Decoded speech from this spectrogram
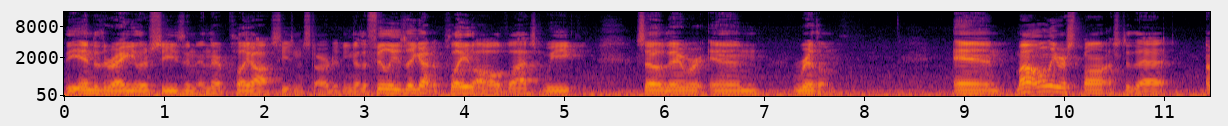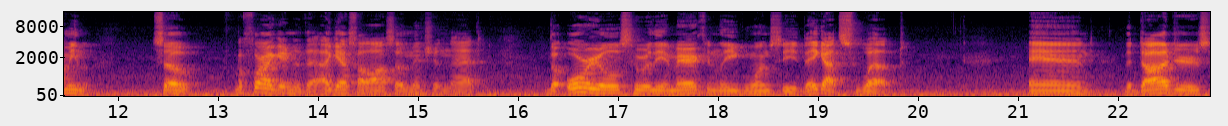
the end of the regular season and their playoff season started. You know, the Phillies they got to play all of last week, so they were in rhythm. And my only response to that, I mean, so before I get into that, I guess I'll also mention that the Orioles, who are the American League one seed, they got swept. And the Dodgers,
